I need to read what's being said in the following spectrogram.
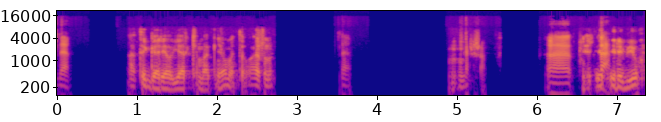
Да. А ты горел ярким огнем, это важно. Да. Угу. Хорошо. Uh, Я да. перебил.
